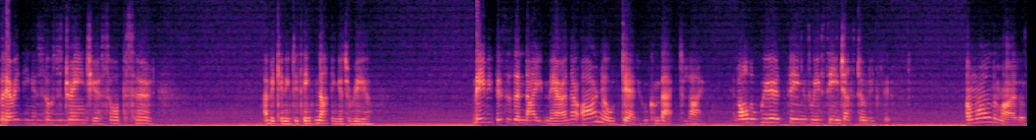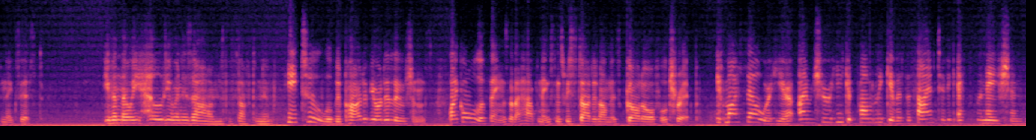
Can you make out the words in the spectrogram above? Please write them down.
But everything is so strange here, so absurd. I'm beginning to think nothing is real. Maybe this is a nightmare and there are no dead who come back to life. And all the weird things we've seen just don't exist. And Waldemar doesn't exist. Even though he held you in his arms this afternoon. He too will be part of your delusions, like all the things that are happening since we started on this god-awful trip. If Marcel were here, I'm sure he could probably give us a scientific explanation.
